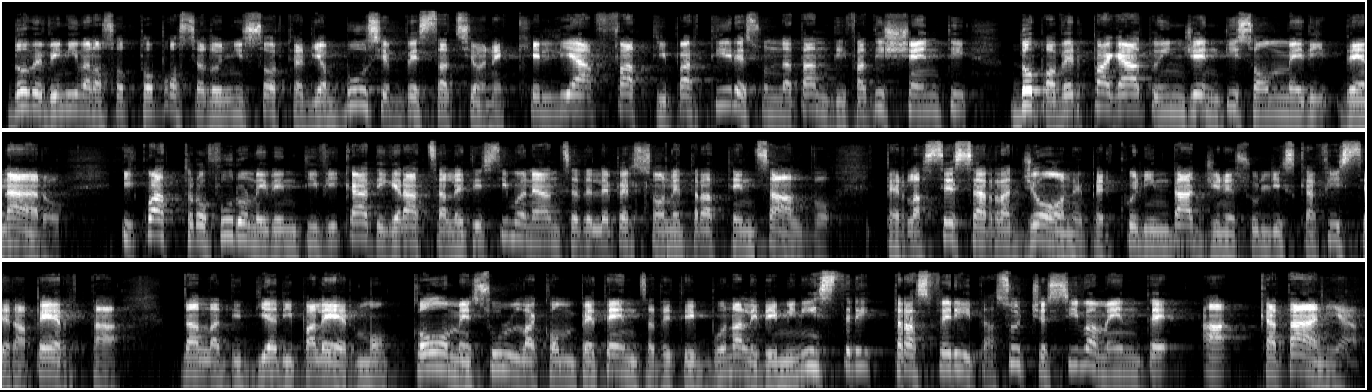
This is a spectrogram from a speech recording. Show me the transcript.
dove venivano sottoposti ad ogni sorta di abusi e vessazione che li ha fatti partire su natanti fatiscenti dopo aver pagato ingenti somme di denaro. I quattro furono identificati grazie alle testimonianze delle persone tratte in salvo. Per la stessa ragione per cui l'indagine sugli scafisti era aperta dalla DDA di Palermo, come sulla competenza dei tribunali dei ministri, trasferita successivamente a Catania.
